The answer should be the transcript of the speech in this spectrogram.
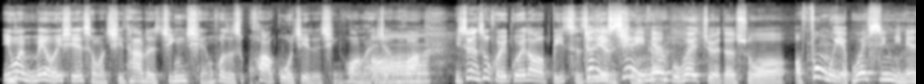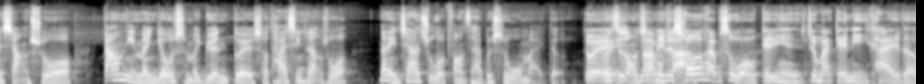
因为没有一些什么其他的金钱或者是跨过界的情况来讲的话，你真的是回归到彼此。就你心里面不会觉得说，哦，父母也不会心里面想说，当你们有什么怨怼的时候，他心想说，那你现在住的房子还不是我买的？对，这种想法。你的车还不是我给你就买给你开的？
